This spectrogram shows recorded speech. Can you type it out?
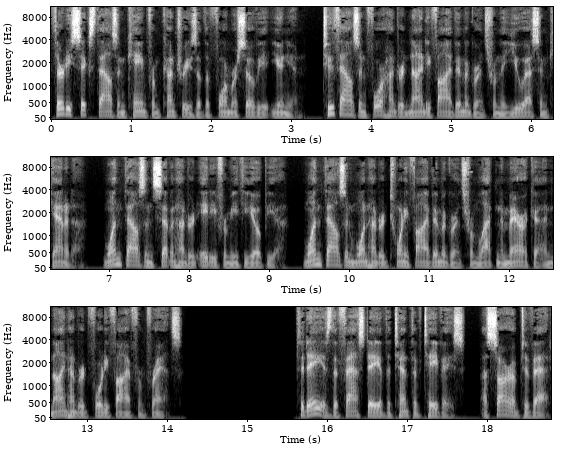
36,000 came from countries of the former Soviet Union, 2,495 immigrants from the US and Canada, 1,780 from Ethiopia, 1,125 immigrants from Latin America, and 945 from France. Today is the fast day of the 10th of Teves, Asara B'Tevet,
